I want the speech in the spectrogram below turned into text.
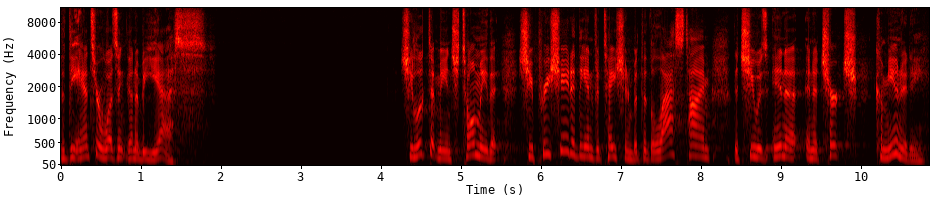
that the answer wasn't going to be yes. She looked at me and she told me that she appreciated the invitation, but that the last time that she was in a, in a church community,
